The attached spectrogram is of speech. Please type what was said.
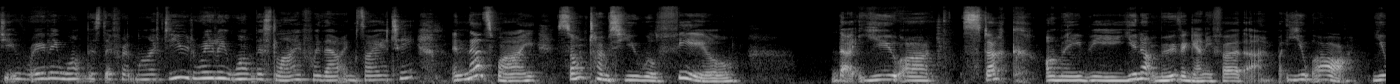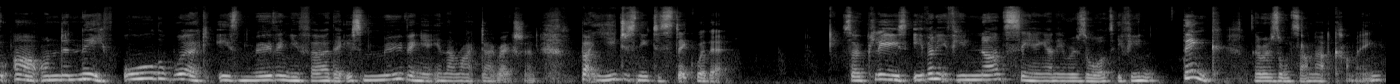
Do you really want this different life? Do you really want this life without anxiety? And that's why sometimes you will feel that you are stuck or maybe you're not moving any further but you are. You are underneath. All the work is moving you further. It's moving it in the right direction. But you just need to stick with it. So please even if you're not seeing any results if you think the results are not coming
